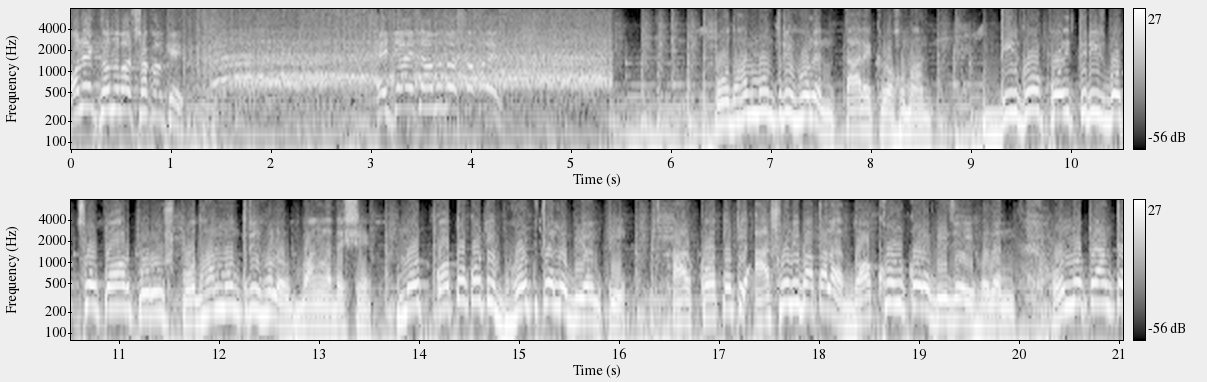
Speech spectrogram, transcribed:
অনেক ধন্যবাদ সকলকে। এই জয় আমাদের সকলের। প্রধানমন্ত্রী হলেন তারেক রহমান। দীর্ঘ ৩৫ বছর পর পুরুষ প্রধানমন্ত্রী হল বাংলাদেশে। মোট কত কোটি ভোট পেল বিএনপি? আর কতটি আসনই বা তারা দখল করে বিজয়ী হলেন? অন্য প্রান্তে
